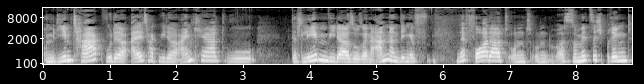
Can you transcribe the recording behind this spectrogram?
und mit jedem Tag, wo der Alltag wieder einkehrt, wo das Leben wieder so seine anderen Dinge ne, fordert und, und was es so mit sich bringt,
